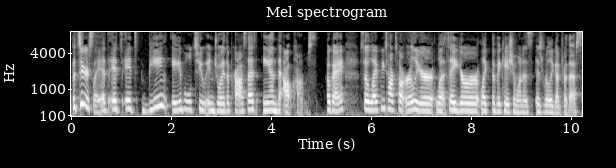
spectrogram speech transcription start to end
But seriously, it's it's it's being able to enjoy the process and the outcomes. Okay? So like we talked about earlier, let's say you're like the vacation one is is really good for this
